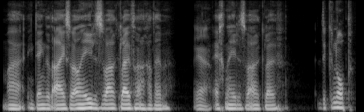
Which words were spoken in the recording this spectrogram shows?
Maar ik denk dat Ajax wel een hele zware kluif eraan gaat hebben. Ja. Echt een hele zware kluif. De knop.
